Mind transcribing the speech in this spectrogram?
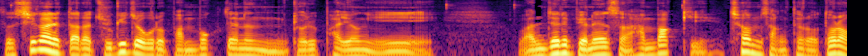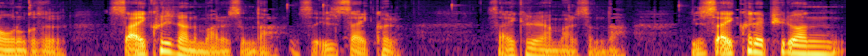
그래서 시간에 따라 주기적으로 반복되는 교류 파형이 완전히 변해서 한 바퀴 처음 상태로 돌아오는 것을 사이클이라는 말을 쓴다. 그래서 1사이클, 사이클이라는 말을 쓴다. 1사이클에 필요한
